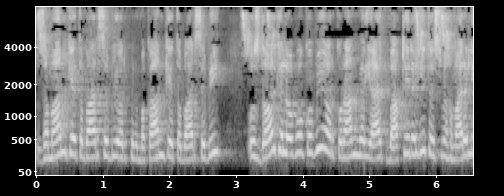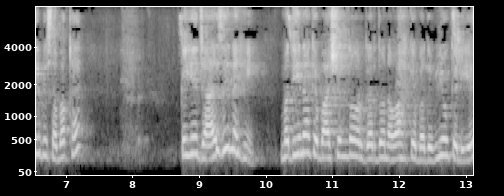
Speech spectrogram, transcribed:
زمان کے اعتبار سے بھی اور پھر مکان کے اعتبار سے بھی، اس دور کے لوگوں کو بھی اور قرآن میں یہ آیت باقی رہی تو اس میں ہمارے لیے بھی سبق ہے کہ یہ جائز ہی نہیں۔ مدینہ کے باشندوں اور گرد و نواح کے بدویوں کے لیے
